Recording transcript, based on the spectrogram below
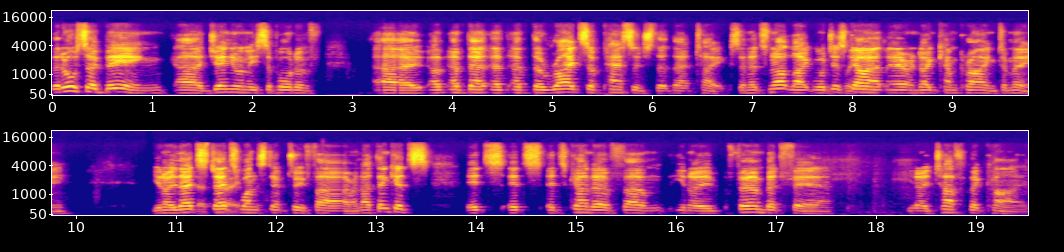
but also being uh, genuinely supportive uh, of, of the of, of the rites of passage that that takes, and it's not like well, just go out there and don't come crying to me. You know, that's that's, that's right. one step too far, and I think it's it's it's it's kind of um, you know firm but fair, you know, tough but kind,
